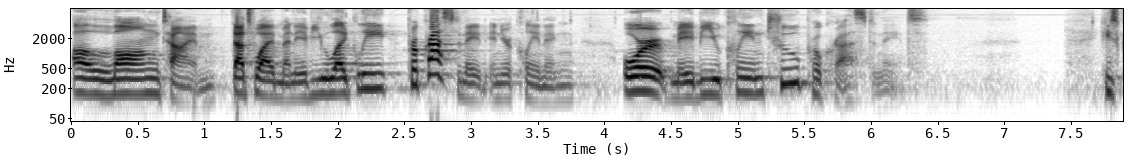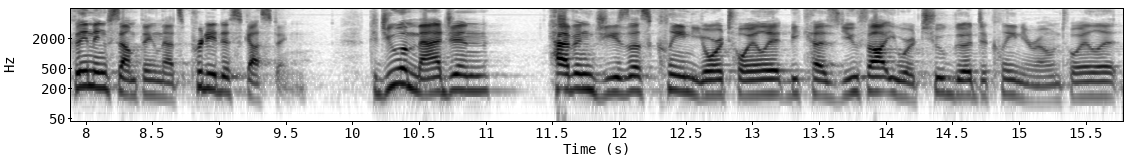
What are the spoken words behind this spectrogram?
a long time. That's why many of you likely procrastinate in your cleaning, or maybe you clean to procrastinate. He's cleaning something that's pretty disgusting. Could you imagine having Jesus clean your toilet because you thought you were too good to clean your own toilet?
